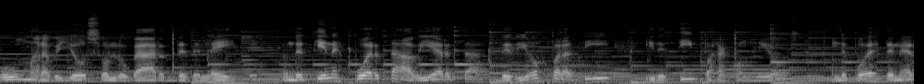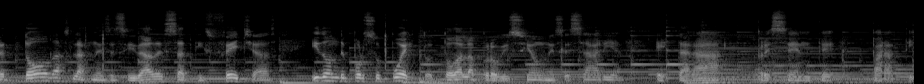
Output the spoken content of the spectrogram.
un maravilloso lugar de deleite, donde tienes puerta abierta de Dios para ti y de ti para con Dios, donde puedes tener todas las necesidades satisfechas y donde por supuesto toda la provisión necesaria estará presente para ti.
